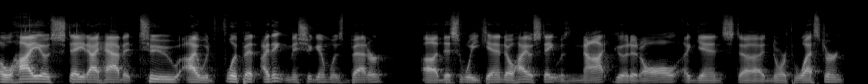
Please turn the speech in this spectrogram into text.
Ohio State, I have it two. I would flip it. I think Michigan was better uh, this weekend. Ohio State was not good at all against uh, Northwestern.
